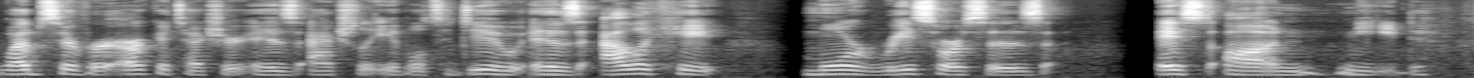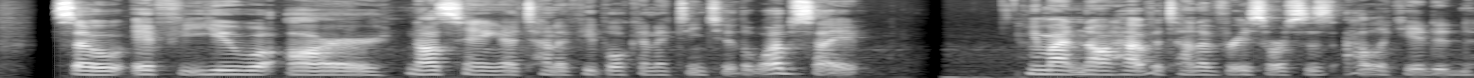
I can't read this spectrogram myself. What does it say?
web server architecture is actually able to do is allocate more resources based on need. So if you are not seeing a ton of people connecting to the website, you might not have a ton of resources allocated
